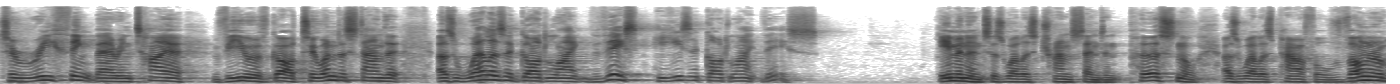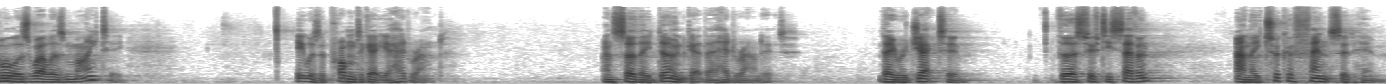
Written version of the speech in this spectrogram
to rethink their entire view of God, to understand that as well as a God like this, he is a God like this. Immanent as well as transcendent, personal as well as powerful, vulnerable as well as mighty. It was a problem to get your head round. And so they don't get their head round it. They reject him. Verse 57 and they took offense at him.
